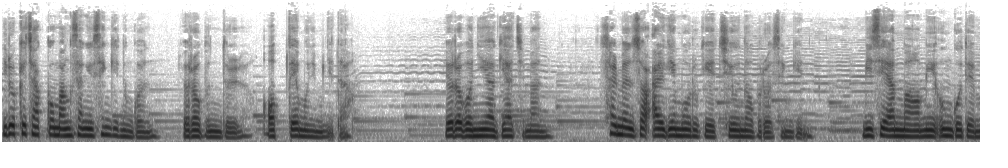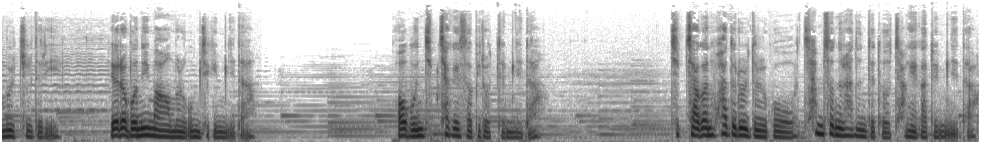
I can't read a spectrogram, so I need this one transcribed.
이렇게 자꾸 망상이 생기는 건 여러분들 업 때문입니다. 여러 번 이야기하지만 살면서 알게 모르게 지은 업으로 생긴 미세한 마음이 응고된 물질들이 여러분의 마음을 움직입니다. 업은 집착에서 비롯됩니다. 집착은 화두를 들고 참선을 하는데도 장애가 됩니다.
